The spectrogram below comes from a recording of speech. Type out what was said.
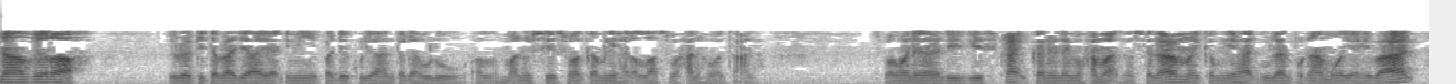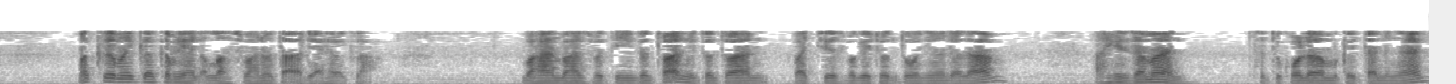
nadhira. Dulu kita belajar ayat ini pada kuliah terdahulu. Allah manusia semua akan melihat Allah taala. Sebagaimana di-describekan oleh Nabi Muhammad SAW Mereka melihat bulan purnama yang hebat Maka mereka akan melihat Allah SWT di akhirat kelak Bahan-bahan seperti ini tuan-tuan Tuan-tuan baca sebagai contohnya dalam Akhir zaman satu kolom berkaitan dengan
